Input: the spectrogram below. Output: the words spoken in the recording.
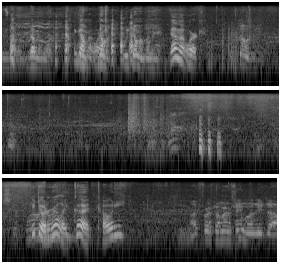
It's government, government work. Yeah, Government work. Government, we government, my man. Government work. Government. There we go. You're doing really good, Cody. That's the first time I've ever seen one of these, uh,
